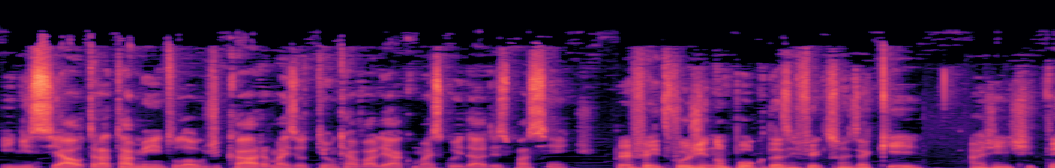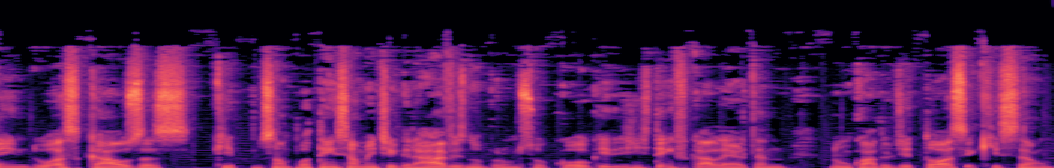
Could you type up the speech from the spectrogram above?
iniciar o tratamento logo de cara, mas eu tenho que avaliar com mais cuidado esse paciente. Perfeito. Fugindo um pouco das infecções aqui, a gente tem duas causas que são potencialmente graves no pronto-socorro que a gente tem que ficar alerta num quadro de tosse, que são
